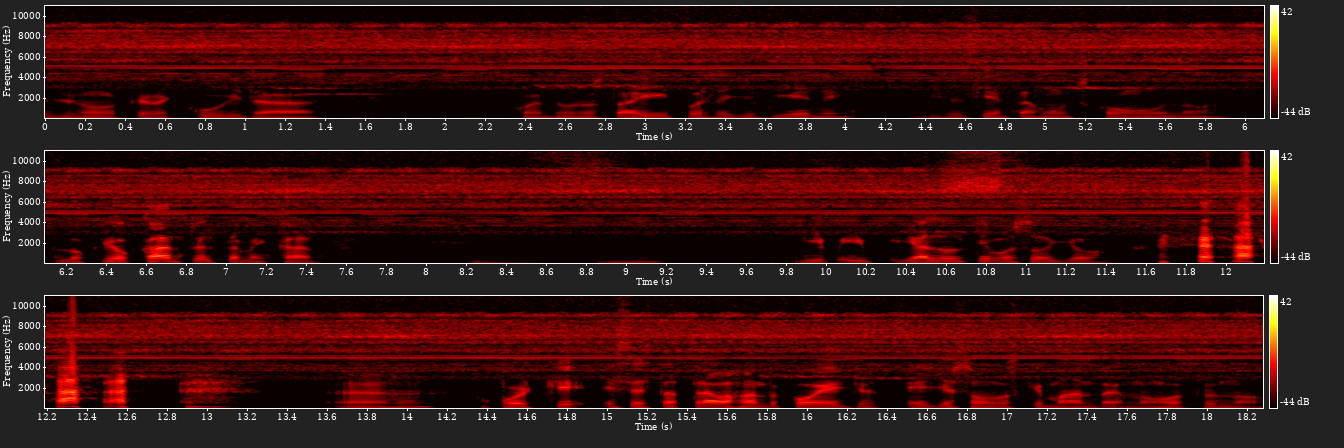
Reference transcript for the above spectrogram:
Ellos son los que le cuidan. Cuando uno está ahí, pues ellos vienen y se sientan juntos con uno. Lo que yo canto, él también canta. Mm. Y, al último soy yo. Porque se está trabajando con ellos. Ellos son los que mandan, nosotros no.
